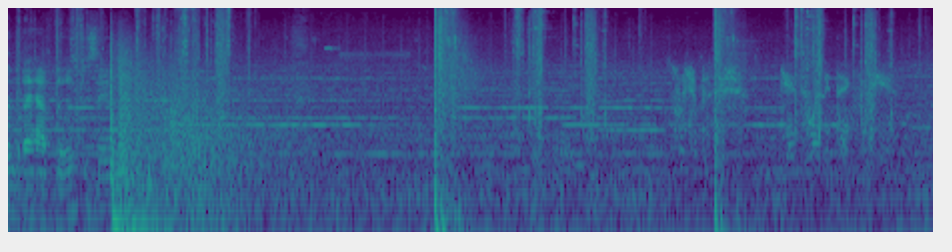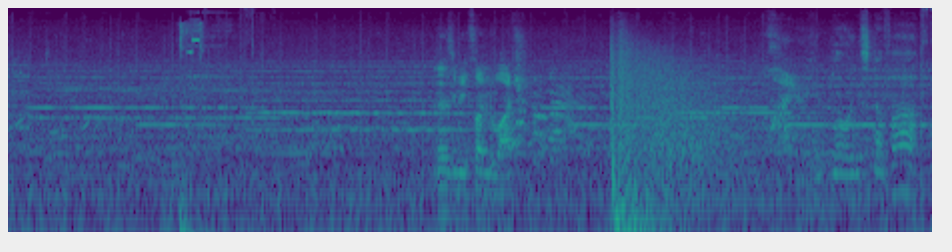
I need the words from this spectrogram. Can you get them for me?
Like knowing that I have those disabled. Switching position. Can't do anything from here. This is gonna be fun to watch. Why are you blowing stuff up?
